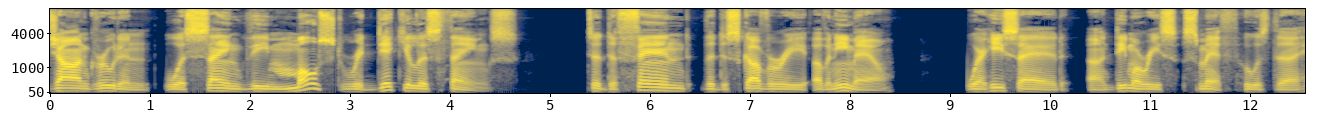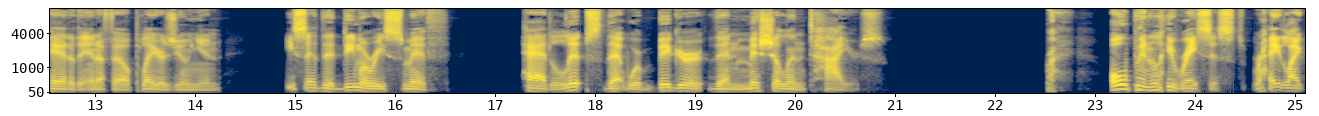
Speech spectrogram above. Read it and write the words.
Jon Gruden was saying the most ridiculous things to defend the discovery of an email where he said uh, DeMaurice Smith, who was the head of the NFL Players Union, he said that DeMaurice Smith had lips that were bigger than Michelin tires. Right? Openly racist, right? Like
